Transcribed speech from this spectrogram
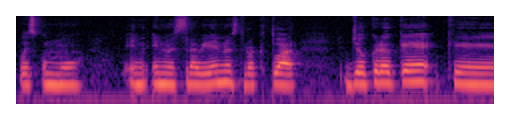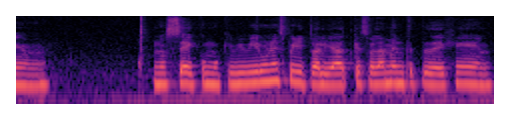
pues como en, en, nuestra vida y nuestro actuar. Yo creo que, que, no sé, como que vivir una espiritualidad que solamente te deje en,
